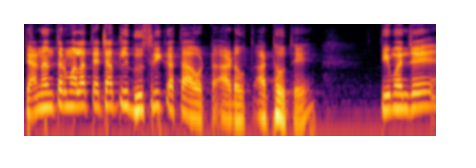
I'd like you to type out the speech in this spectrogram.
त्यानंतर मला त्याच्यातली दुसरी कथा आवट आठव आठवते. ती म्हणजे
